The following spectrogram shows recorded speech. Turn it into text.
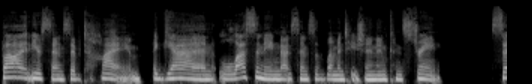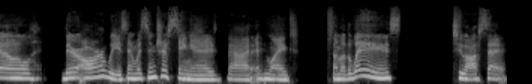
but your sense of time. Again, lessening that sense of limitation and constraint. So there are ways. And what's interesting is that in like some of the ways to offset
